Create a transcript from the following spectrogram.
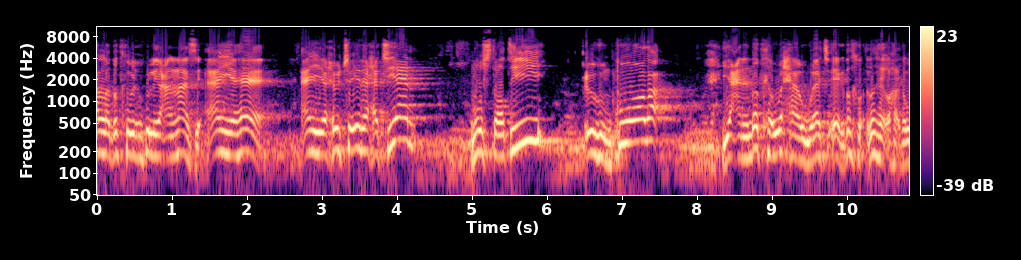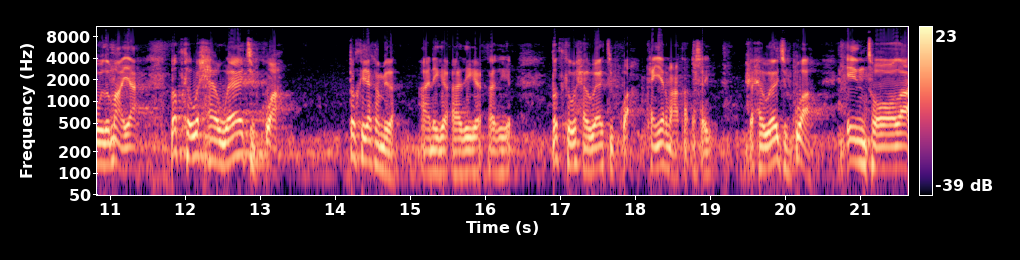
alla dadka wuxuu ku leeyahay cala annaasi an yahee an yaxuja inay xajiyaan mustatiicuhum kuwooda. Yacni dadka waxaa waajib eeg dadka dadka wadamaaya dadka waxaa waajib ku ah. Dadka yaa ka mid a aniga adiga adiga. Dadka waxaa waajib ku ah kan yar macta dhashay. Waxaa waajib ku ah intooda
